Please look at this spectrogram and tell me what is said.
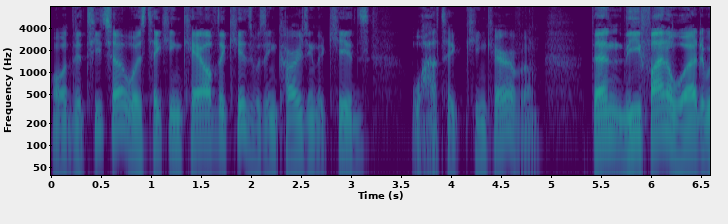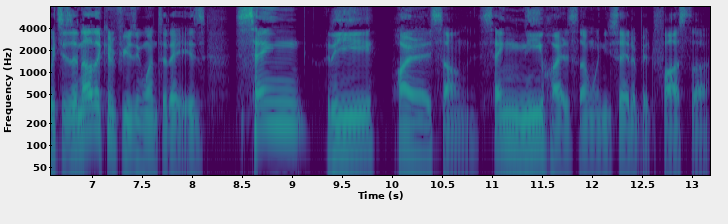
or the teacher was taking care of the kids, was encouraging the kids while taking care of them. Then the final word, which is another confusing one today, is 생리 활성. 생리활성 when you say it a bit faster.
